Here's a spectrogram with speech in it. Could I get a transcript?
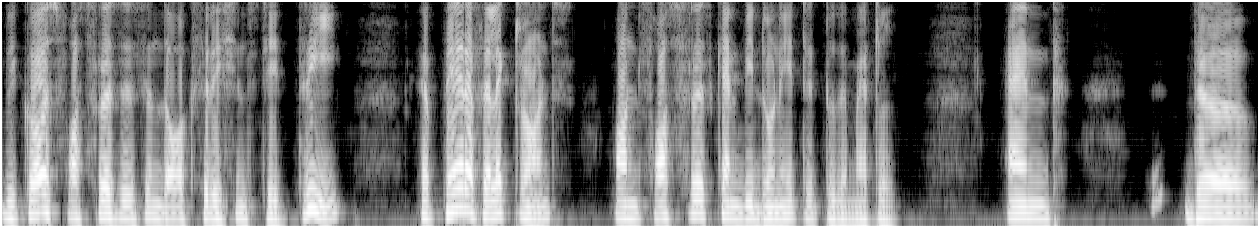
because phosphorus is in the oxidation state 3, a pair of electrons on phosphorus can be donated to the metal and the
